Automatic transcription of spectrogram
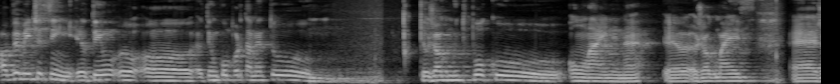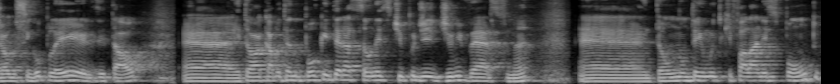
obviamente, assim, eu tenho, eu, eu tenho um comportamento que eu jogo muito pouco online, né? Eu, eu jogo mais é, jogos single players e tal. É, então eu acabo tendo pouca interação nesse tipo de, de universo, né? É, então não tenho muito o que falar nesse ponto.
